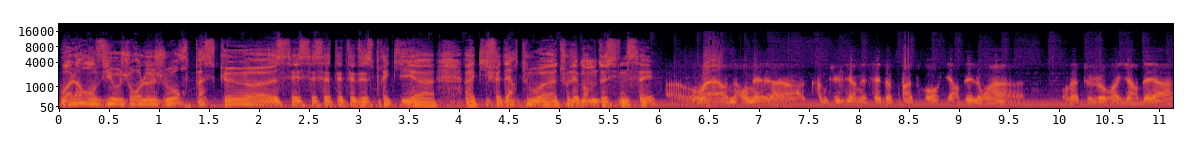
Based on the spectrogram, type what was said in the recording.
ou alors on vit au jour le jour parce que c'est cet état d'esprit qui qui fédère tous tous les membres de Sinsé. Euh, ouais, on, on est, comme tu le dis, on essaie de pas trop regarder loin. on a toujours regardé à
